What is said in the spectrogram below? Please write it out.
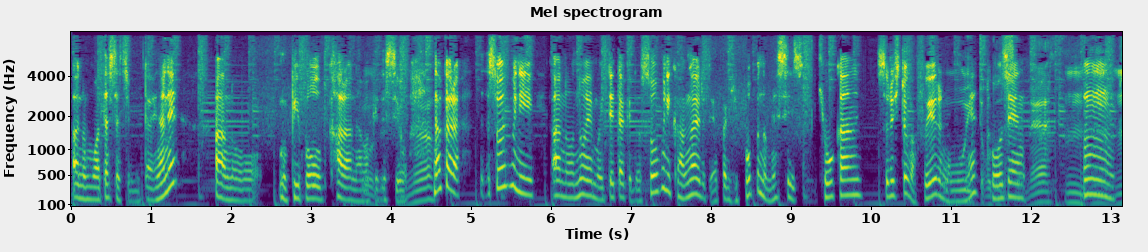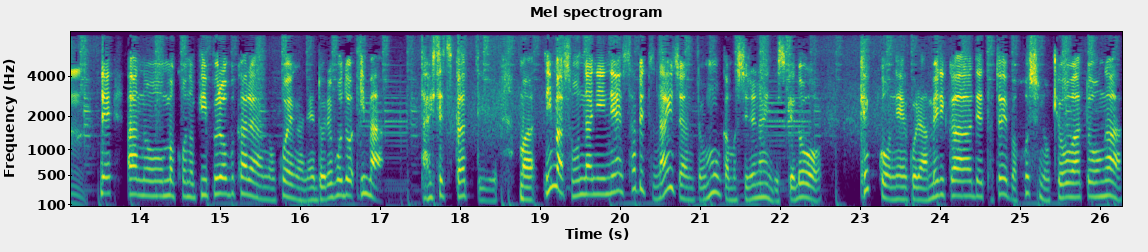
あの私たちみたいなねあの People of Color なわけですよ。そうねだから、そういうふうに、あの、ノエも言ってたけど、そういうふうに考えると、やっぱりヒップホップのメッセージに共感する人が増えるのでね多いって、こと当然。ね。うん。で、あの、まあ、この People of Color の声がね、どれほど今、大切かっていう、まあ、今そんなにね、差別ないじゃんって思うかもしれないんですけど、結構ね、これアメリカで、例えば保守の共和党が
